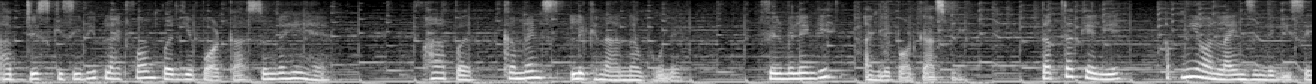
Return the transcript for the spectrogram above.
आप जिस किसी भी प्लेटफॉर्म पर ये पॉडकास्ट सुन रही हैं, वहाँ पर कमेंट्स लिखना न भूलें। फिर मिलेंगे अगले पॉडकास्ट में। तब तक के लिए अपनी ऑनलाइन ज़िंदगी से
